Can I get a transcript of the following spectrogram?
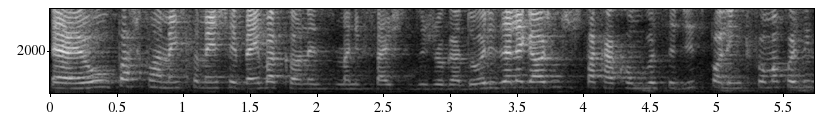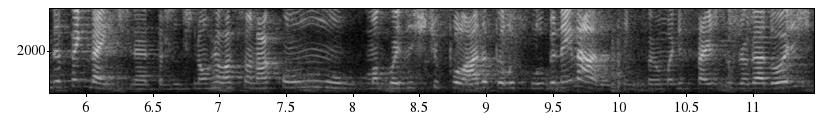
É, eu particularmente também achei bem bacana esse manifesto dos jogadores. É legal a gente destacar, como você disse, Paulinho, que foi uma coisa independente, né? Pra gente não relacionar com uma coisa estipulada pelo clube nem nada. Assim, foi um manifesto dos jogadores,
